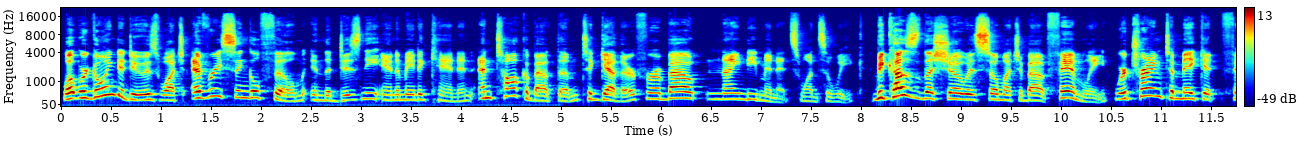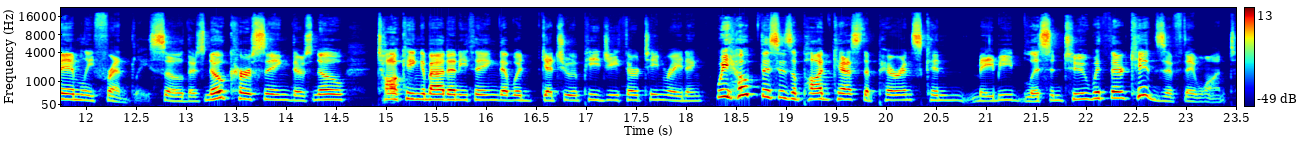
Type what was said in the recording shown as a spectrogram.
What we're going to do is watch every single film in the Disney animated canon and talk about them together for about 90 minutes once a week. Because the show is so much about family, we're trying to make it family friendly, so there's no cursing, there's no talking about anything that would get you a PG 13 rating. We hope this is a podcast that parents can maybe listen to with their kids if they want.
